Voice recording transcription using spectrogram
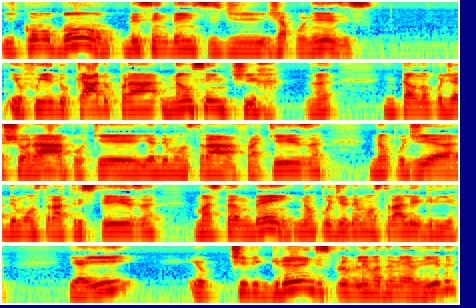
E como bom descendentes de japoneses, eu fui educado para não sentir, né? Então não podia chorar porque ia demonstrar fraqueza, não podia demonstrar tristeza, mas também não podia demonstrar alegria. E aí eu tive grandes problemas na minha vida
